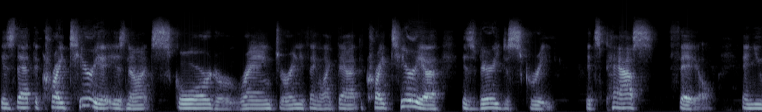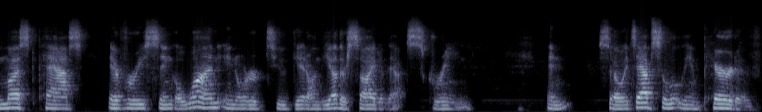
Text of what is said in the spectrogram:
is that the criteria is not scored or ranked or anything like that. The criteria is very discrete. It's pass, fail, and you must pass every single one in order to get on the other side of that screen. And so it's absolutely imperative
